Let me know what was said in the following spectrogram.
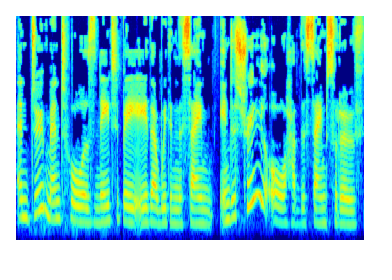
and do mentors need to be either within the same industry or have the same sort of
